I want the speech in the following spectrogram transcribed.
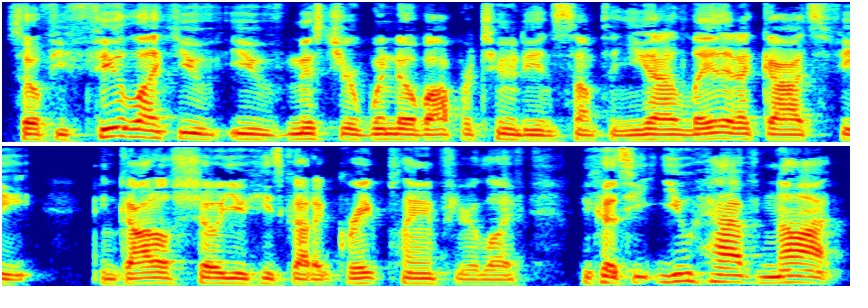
So if you feel like you've, you've missed your window of opportunity in something, you got to lay that at God's feet and God will show you he's got a great plan for your life because he, you have not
